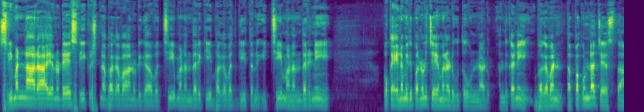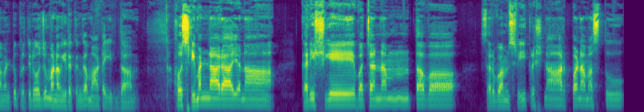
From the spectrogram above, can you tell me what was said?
శ్రీమన్నారాయణుడే శ్రీకృష్ణ భగవానుడిగా వచ్చి మనందరికీ భగవద్గీతను ఇచ్చి మనందరినీ ఒక ఎనిమిది పనులు చేయమని అడుగుతూ ఉన్నాడు. అందుకని భగవన్ తప్పకుండా చేస్తామంటూ ప్రతిరోజు మనం ఈ రకంగా మాట ఇద్దాం. హో శ్రీమన్నారాయణ. కరిష్యే వచనం తవ. సర్వం శ్రీకృష్ణార్పణమస్తు.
